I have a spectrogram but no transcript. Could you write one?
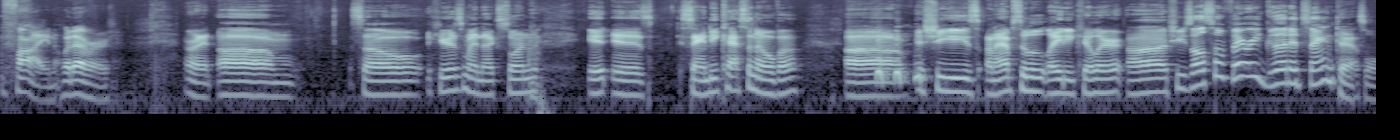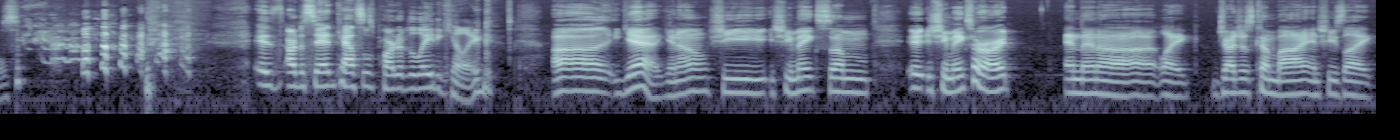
Fine, whatever. All right. Um, so here's my next one. It is Sandy Casanova. Uh, she's an absolute lady killer. Uh, she's also very good at sandcastles. Is are the sandcastles part of the lady killing? Uh, yeah, you know, she she makes some, it, she makes her art, and then uh, like judges come by, and she's like,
